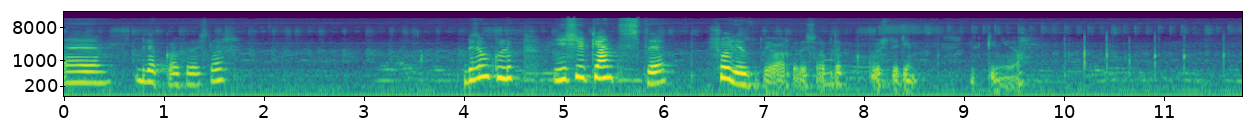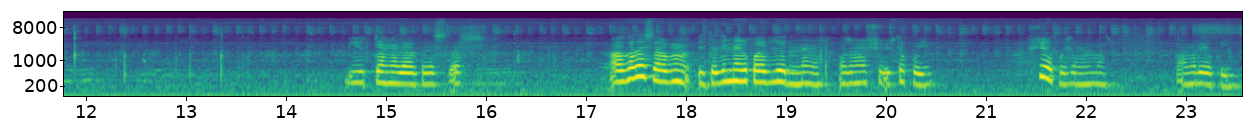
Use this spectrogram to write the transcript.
e, bir dakika arkadaşlar. Bizim kulüp Yeşilkent site şöyle yazılıyor arkadaşlar. Bir dakika göstereyim. Yükleniyor. Bir yüklenmedi arkadaşlar. Arkadaşlar bunu istediğim yere koyabiliyordum değil mi? O zaman şu üste koyayım. Şuraya koysam olmaz mı? Tamam oraya koyayım.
